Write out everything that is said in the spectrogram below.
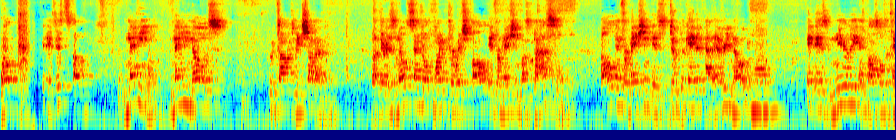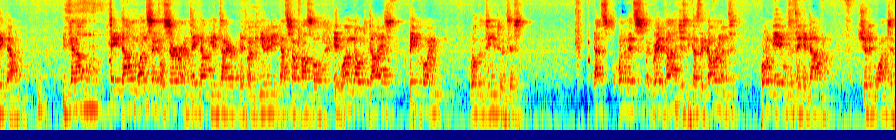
Well, it exists of many, many nodes who talk to each other. But there is no central point through which all information must pass. All information is duplicated at every node it is nearly impossible to take down. You cannot take down one central server and take down the entire Bitcoin community. That's not possible. If one node dies, Bitcoin will continue to exist. That's one of its great advantages because the government won't be able to take it down should it want to.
